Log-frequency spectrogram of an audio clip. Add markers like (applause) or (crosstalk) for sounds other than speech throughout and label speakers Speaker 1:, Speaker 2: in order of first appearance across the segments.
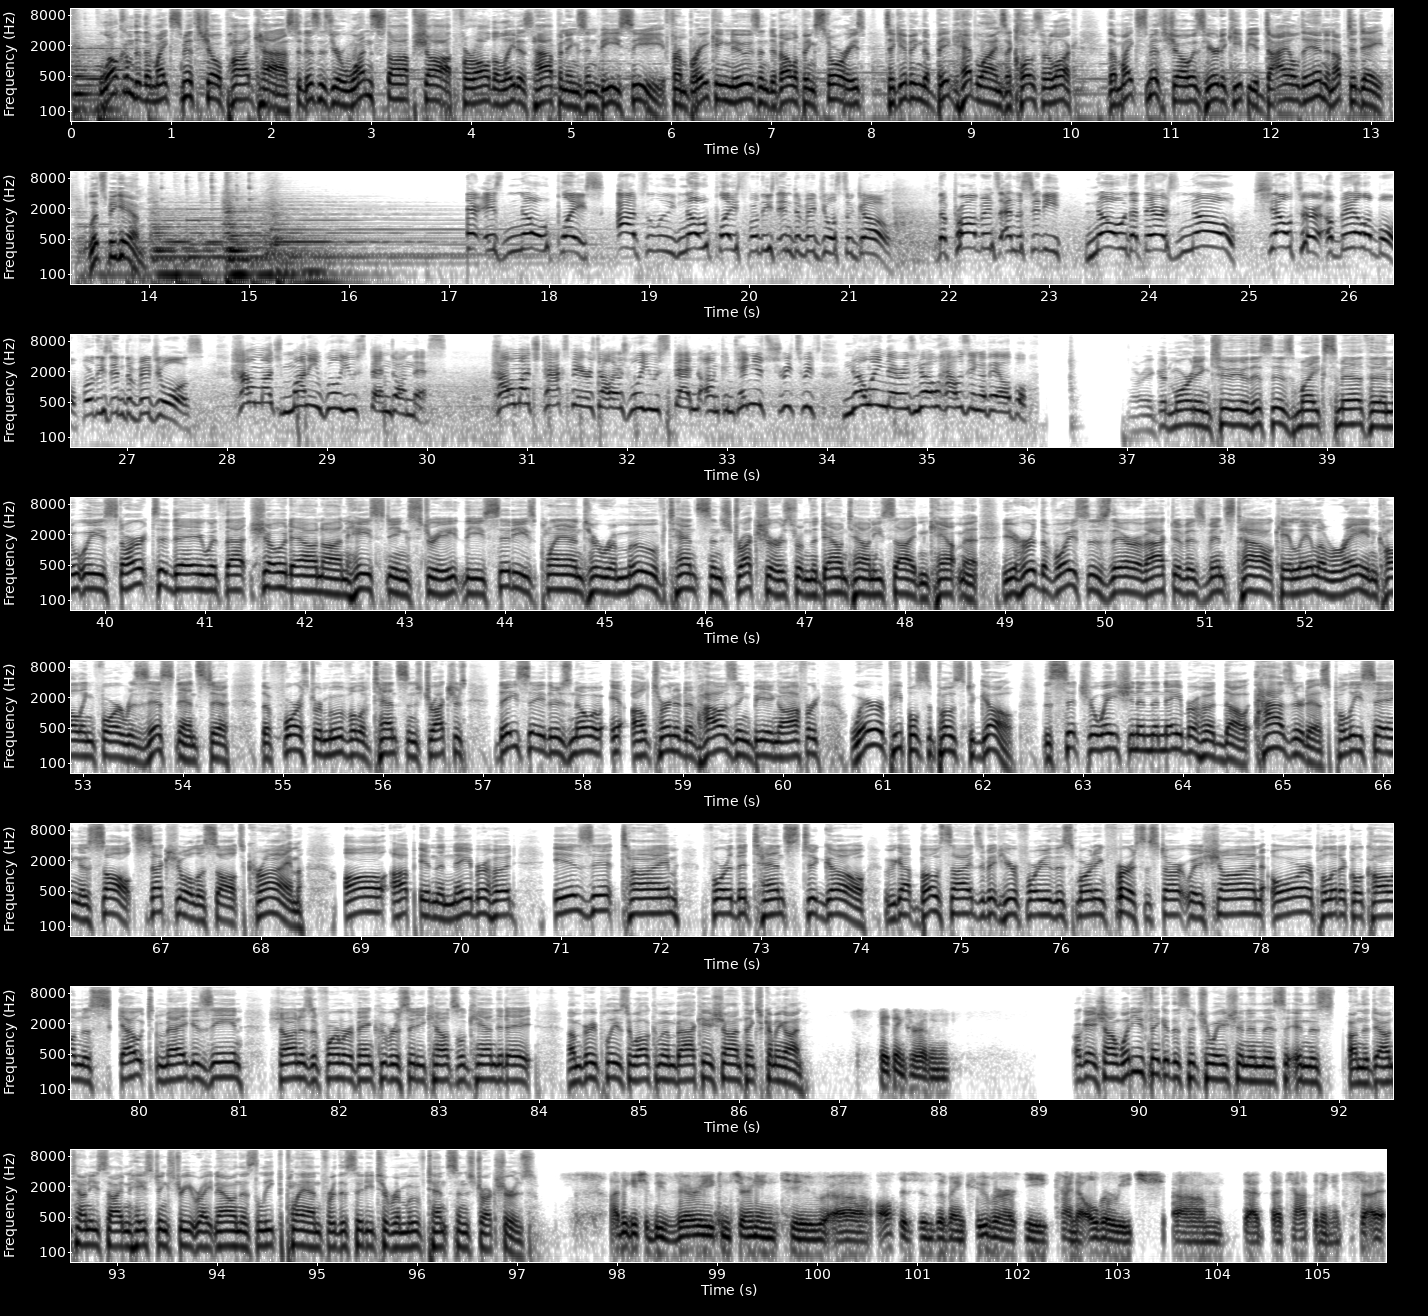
Speaker 1: Welcome to the Mike Smith Show podcast. This is your one stop shop for all the latest happenings in BC. From breaking news and developing stories to giving the big headlines a closer look, the Mike Smith Show is here to keep you dialed in and up to date. Let's begin.
Speaker 2: There is no place, absolutely no place for these individuals to go. The province and the city know that there is no shelter available for these individuals.
Speaker 3: How much money will you spend on this? How much taxpayers' dollars will you spend on continued street sweeps knowing there is no housing available?
Speaker 1: All right, good morning to you. This is Mike Smith, and we start today with that showdown on Hastings Street. The city's plan to remove tents and structures from the downtown east side encampment. You heard the voices there of activist Vince Tao, Kalela Rain calling for resistance to the forced removal of tents and structures. They say there's no alternative housing being offered. Where are people supposed to go? The situation in the neighborhood, though, hazardous, police saying assaults sexual assaults, crime, all up in the neighborhood. Is it time for the tents to go? We've got both sides of it here for you this morning. First, to start with Sean Orr, political columnist, Scout Magazine. Sean is a former Vancouver City Council candidate. I'm very pleased to welcome him back. Hey, Sean, thanks for coming on.
Speaker 4: Hey, thanks for having me.
Speaker 1: Okay, Sean, what do you think of the situation in this in this on the downtown east side and Hastings Street right now and this leaked plan for the city to remove tents and structures?
Speaker 4: I think it should be very concerning to uh, all citizens of Vancouver the kind of overreach um, that that's happening. It's uh,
